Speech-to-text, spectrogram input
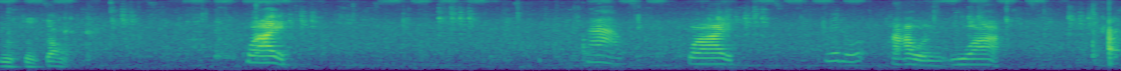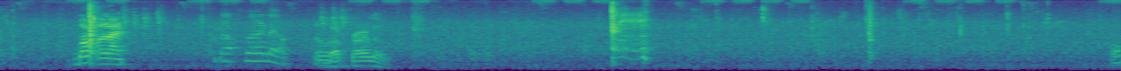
อืมถูกต้อง ควายข้าวควายไม่รู้ข้าววัวบ๊อบอะไร บัฟเฟอร์เลย เออบัฟเฟอร์เลย โอ้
